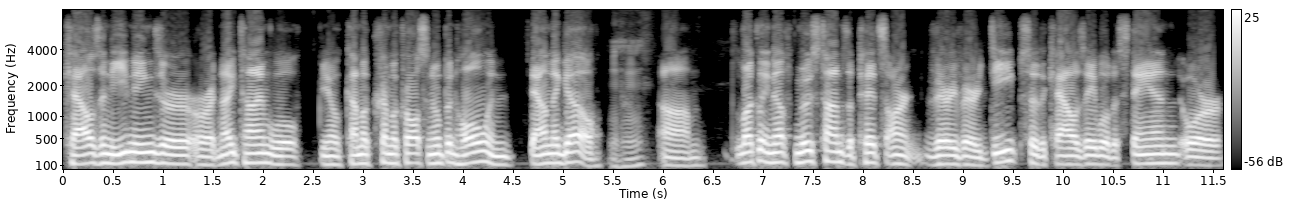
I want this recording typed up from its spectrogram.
cows in the evenings or, or at nighttime will you know come come across an open hole and down they go. hmm Um, luckily enough, most times the pits aren't very, very deep, so the cow is able to stand or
